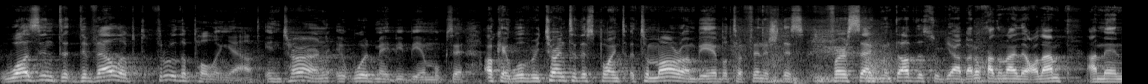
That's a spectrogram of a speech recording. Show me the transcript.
wasn't developed through the pulling out? In turn, it would maybe be a mukseh. Okay, we'll return to this point tomorrow and be able to finish this first segment of the sugya. Baruch Adonai le'olam. Amen.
